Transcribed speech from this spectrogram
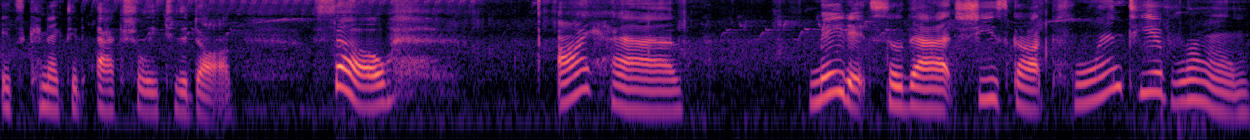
it's connected actually to the dog. So I have made it so that she's got plenty of room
